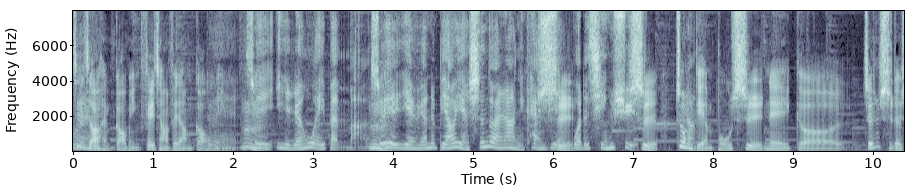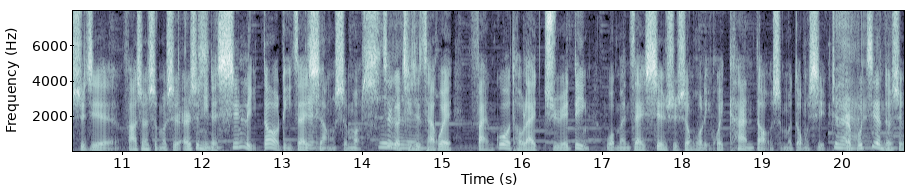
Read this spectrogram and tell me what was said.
这招很高明，非常非常高明。嗯、所以以人为本嘛，嗯、所以演员的表演身段让你看见我的情绪。是重点，不是那个。真实的世界发生什么事，而是你的心里到底在想什么？这个其实才会反过头来决定我们在现实生活里会看到什么东西，而不见得是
